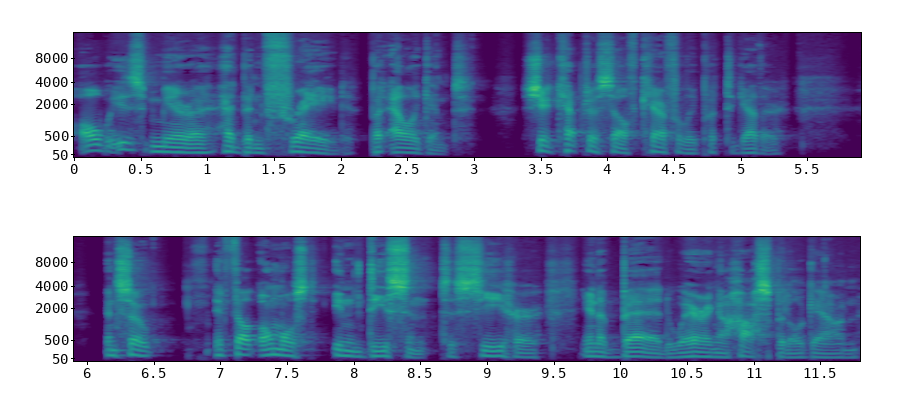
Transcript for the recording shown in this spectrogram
Always Mira had been frayed but elegant. She had kept herself carefully put together. And so it felt almost indecent to see her in a bed wearing a hospital gown,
